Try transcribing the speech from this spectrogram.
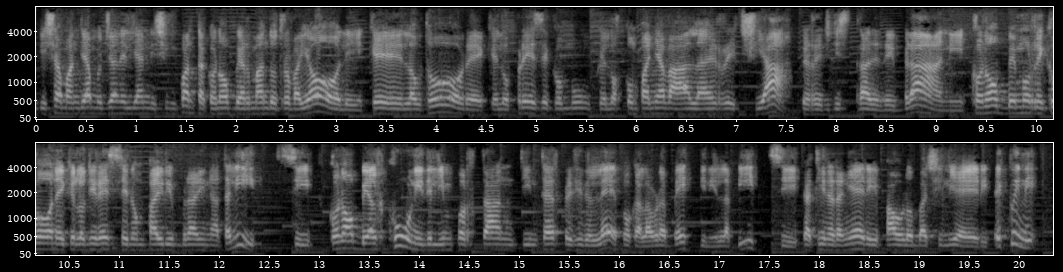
diciamo andiamo già negli anni 50, conobbe Armando Trovaioli, che è l'autore, che lo prese comunque, lo accompagnava alla RCA per registrare dei brani, conobbe Morricone che lo diresse in un paio di brani natalizi, conobbe alcuni degli importanti interpreti dell'epoca, Laura Betti, Nilla Pizzi, Catina Ranieri, Paolo Bacilieri. E quindi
